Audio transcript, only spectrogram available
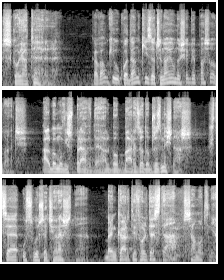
Skojatel. Kawałki układanki zaczynają do siebie pasować. Albo mówisz prawdę, albo bardzo dobrze zmyślasz. Chcę usłyszeć resztę. Bękarty Foltesta, samotnia.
